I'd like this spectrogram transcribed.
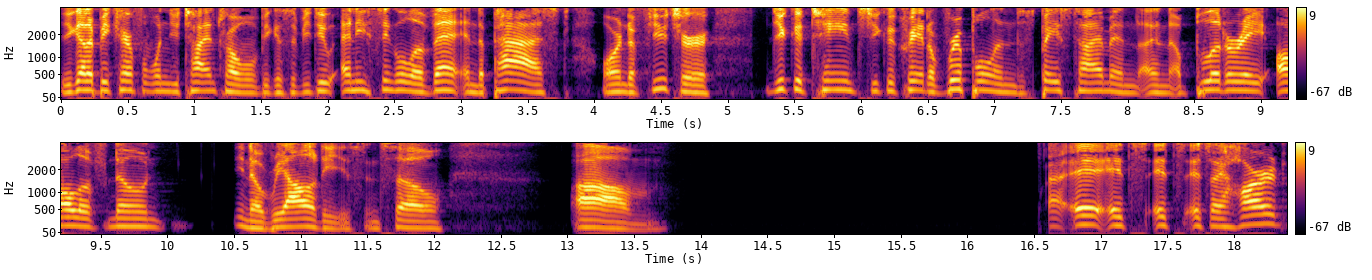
you got to be careful when you time travel because if you do any single event in the past or in the future, you could change, you could create a ripple in space time and, and obliterate all of known, you know, realities. And so, um, it, it's, it's, it's a hard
